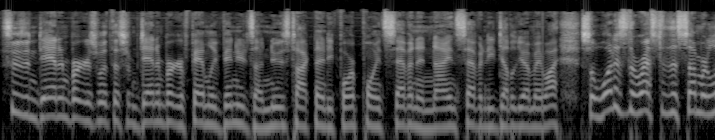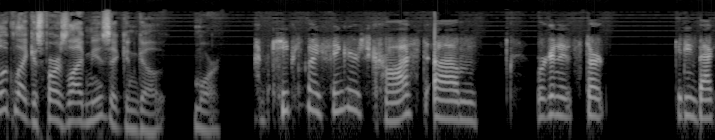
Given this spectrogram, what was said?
Susan Danenberger's with us from Danenberger Family Vineyards on News Talk 94.7 and 970 WMAY. So, what does the rest of the summer look like as far as live music can go? More. I'm keeping my fingers crossed. Um, we're going to start getting back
